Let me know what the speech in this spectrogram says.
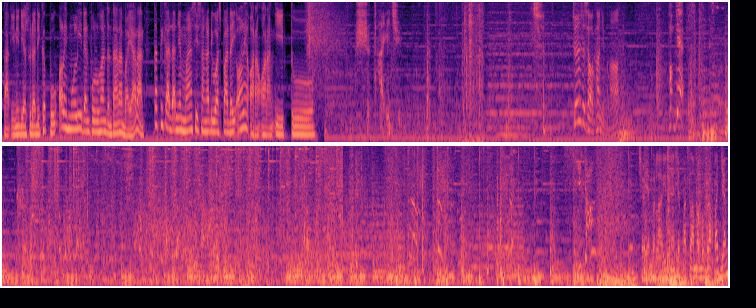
Saat ini dia sudah dikepung oleh Muli dan puluhan tentara bayaran. Tapi keadaannya masih sangat diwaspadai oleh orang-orang itu. 是 Berlari cepat selama beberapa jam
